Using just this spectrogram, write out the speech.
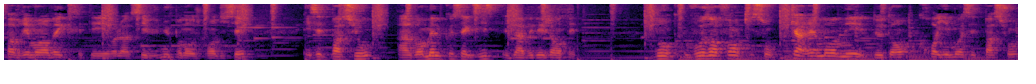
pas vraiment avec, c'était voilà, c'est venu pendant que je grandissais. Et cette passion, avant même que ça existe, je l'avais déjà en tête. Donc vos enfants qui sont carrément nés dedans, croyez-moi, cette passion,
